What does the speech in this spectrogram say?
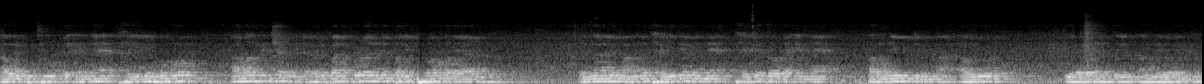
ആ ഒരു ബുദ്ധിമുട്ട് എന്നെ ധൈര്യപൂർവം ആണെന്ന് എനിക്കറിയില്ല അവർ പലപ്പോഴും അതിന്റെ പരിഭവം പറയാറുണ്ട്. എന്നാലും അങ്ങനെ ധൈര്യം എന്നെ ധൈര്യത്തോടെ എന്നെ പറഞ്ഞു വിട്ടിരുന്ന അവരോടും ഈ അവസരത്തിൽ നന്ദി പറയുന്നു.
